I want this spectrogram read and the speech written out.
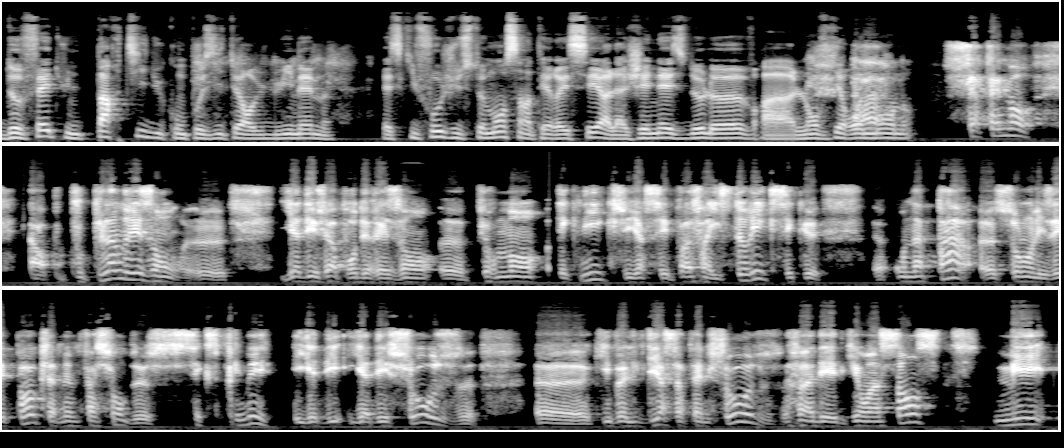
de fait une partie du compositeur lui-même? Est-ce qu'il faut justement s'intéresser à la genèse de l'œuvre, à l'environnement? Certainement. Alors pour, plein de raisons. Euh, il y a déjà pour des raisons euh, purement techniques, c'est-à-dire c'est pas enfin historique, c'est que euh, on n'a pas selon les époques la même façon de s'exprimer. Il y a des il y a des choses qui veulent dire certaines choses, enfin des, qui ont un sens, mais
